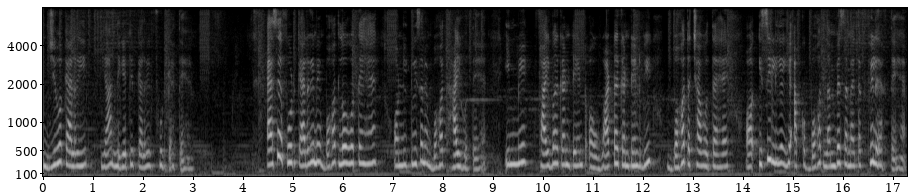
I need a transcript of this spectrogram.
ज़ीरो कैलोरी या नेगेटिव कैलोरी फ़ूड कहते हैं। ऐसे फ़ूड कैलोरी में बहुत लो होते हैं और न्यूट्रिशन में बहुत हाई होते हैं। इनमें फाइबर कंटेंट और वाटर कंटेंट भी बहुत अच्छा होता है और इसीलिए ये आपको बहुत लंबे समय तक फिल रखते हैं।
